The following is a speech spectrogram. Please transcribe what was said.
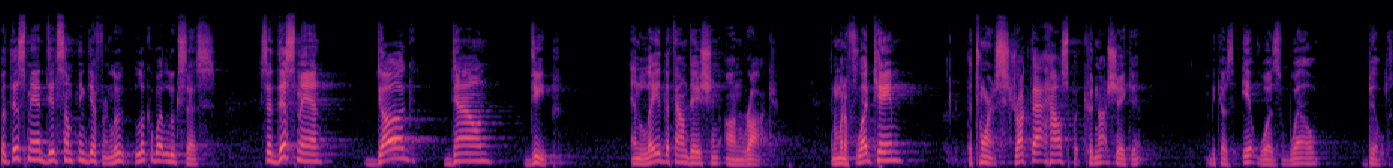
But this man did something different. Look at what Luke says. He said, This man dug down deep and laid the foundation on rock. And when a flood came, the torrent struck that house but could not shake it because it was well built.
